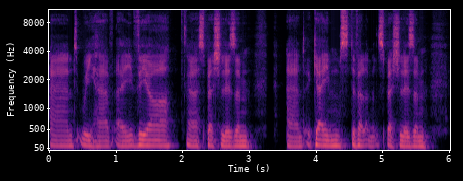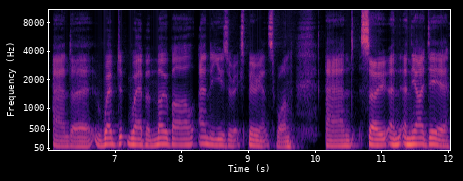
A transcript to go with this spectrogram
and we have a VR uh, specialism, and a games development specialism, and a web web and mobile, and a user experience one. And so, and and the idea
